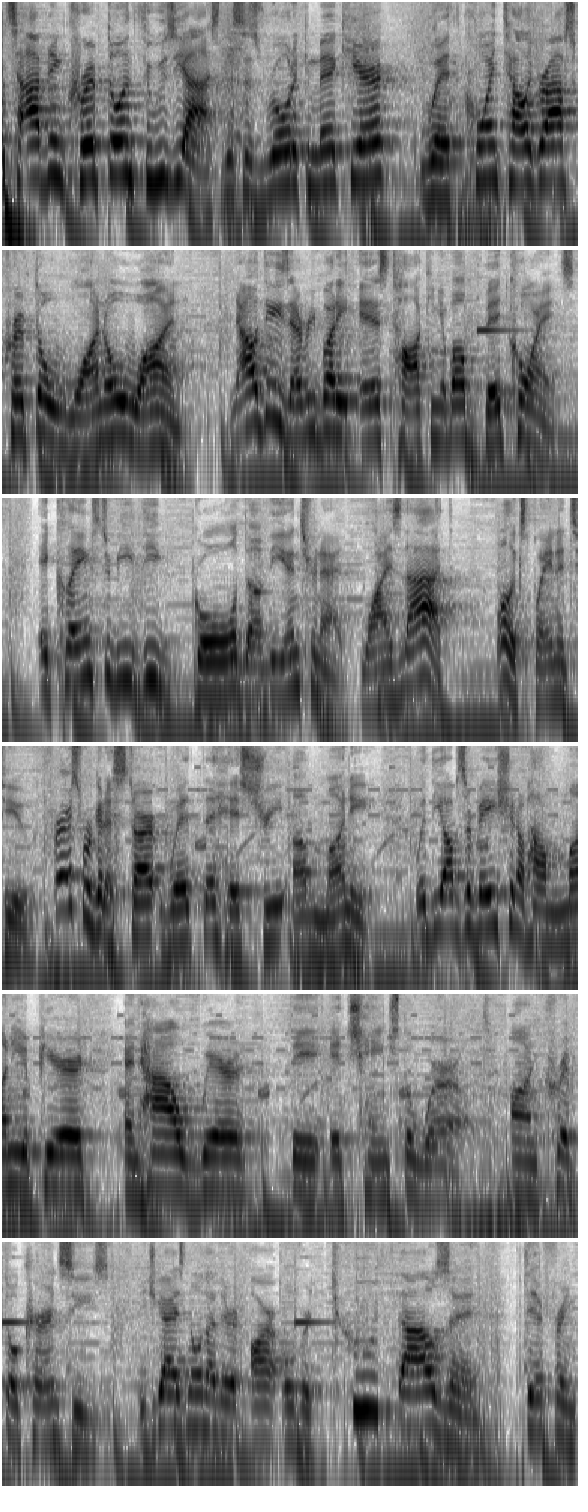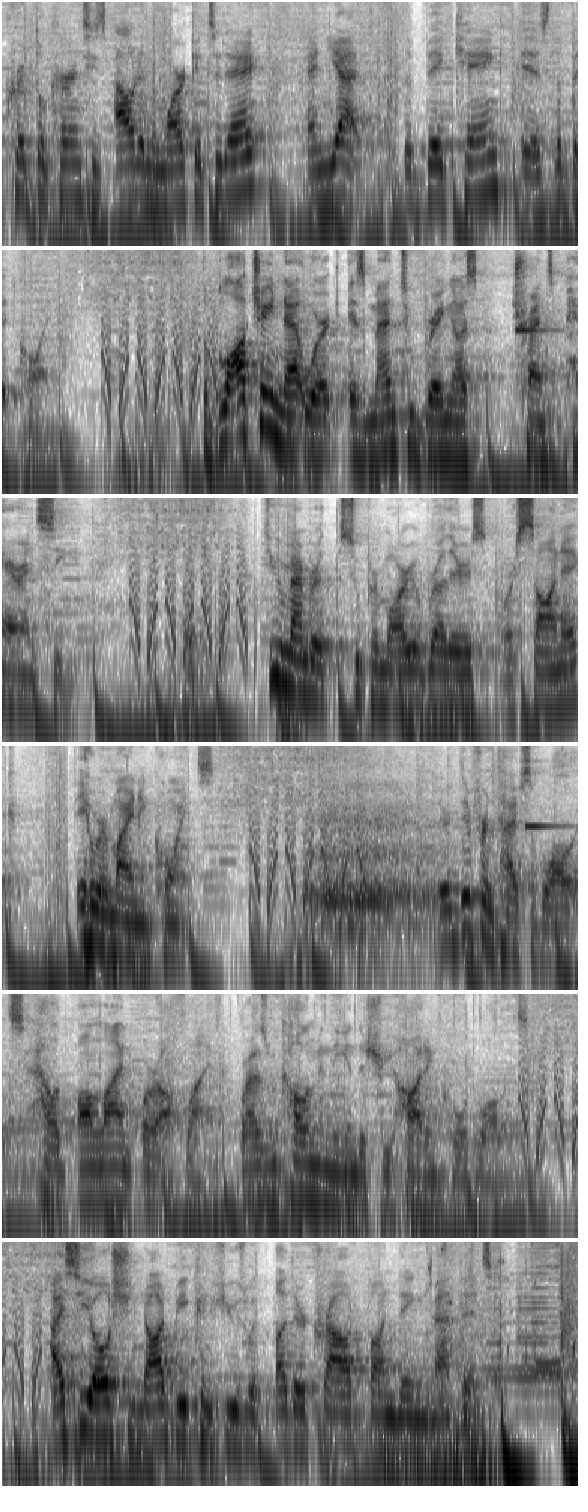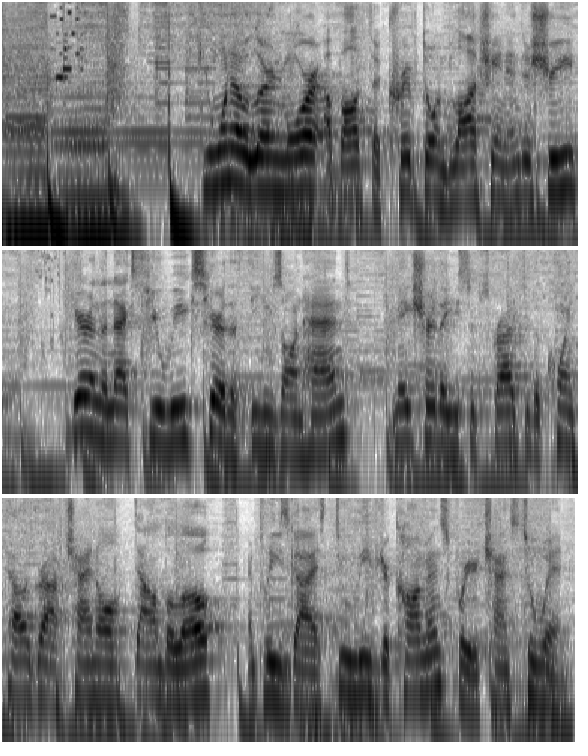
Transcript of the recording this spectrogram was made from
What's happening, crypto enthusiasts? This is Rodick Mick here with Cointelegraph's Crypto 101. Nowadays, everybody is talking about Bitcoins. It claims to be the gold of the internet. Why is that? We'll explain it to you. First, we're gonna start with the history of money, with the observation of how money appeared and how where they, it changed the world on cryptocurrencies. Did you guys know that there are over 2,000 different cryptocurrencies out in the market today? And yet, the big king is the Bitcoin. The blockchain network is meant to bring us transparency. Do you remember Super Mario Brothers or Sonic? They were mining coins. There are different types of wallets, held online or offline, or as we call them in the industry, hot and cold wallets. ICO should not be confused with other crowdfunding methods. If you want to learn more about the crypto and blockchain industry, here in the next few weeks, here are the themes on hand. Make sure that you subscribe to the Cointelegraph channel down below. And please guys, do leave your comments for your chance to win.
